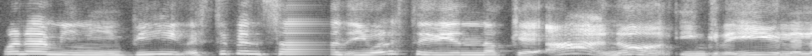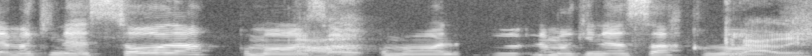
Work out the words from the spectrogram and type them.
Una mini pi. Estoy pensando, igual estoy viendo que. Ah, no, increíble. La máquina de soda. Como, Ah. eso, como la, la máquina de soda es como. Clave.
